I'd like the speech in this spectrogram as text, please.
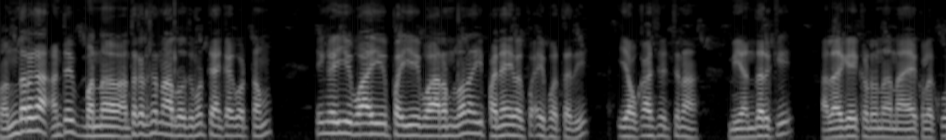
తొందరగా అంటే మన అంత కలిసి నాలుగు రోజులు టెంకాయ కొట్టాం ఇంకా ఈ వా ఈ ఈ వారంలోనే ఈ పని అయిపోతుంది. ఈ అవకాశం ఇచ్చిన మీ అందరికీ అలాగే ఇక్కడ ఉన్న నాయకులకు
